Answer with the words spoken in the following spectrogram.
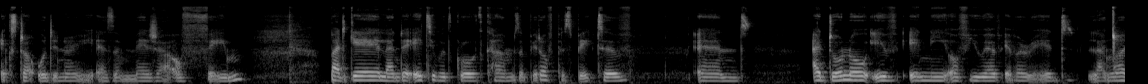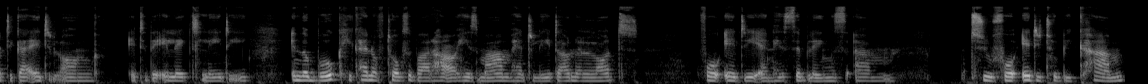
extraordinary as a measure of fame. But gay landa 80 with growth comes a bit of perspective. And i don't know if any of you have ever read lancwadika eddie long to the elect lady. In the book, he kind of talks about how his mom had to lay down a lot for Eddie and his siblings um, to for Eddie to become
